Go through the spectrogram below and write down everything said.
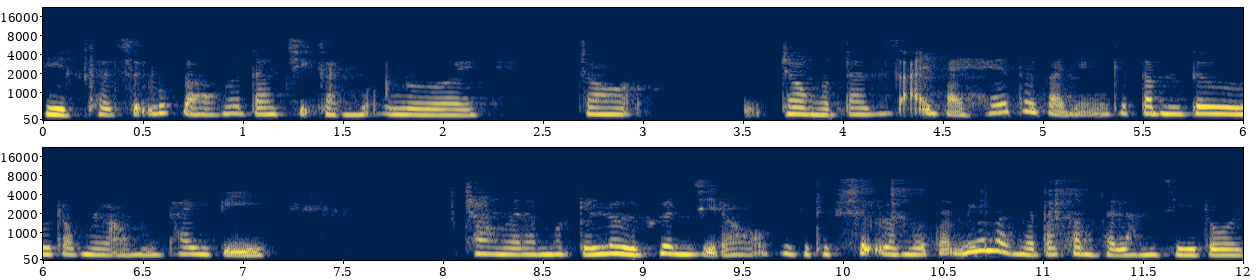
Vì thật sự lúc đó người ta chỉ cần một người cho cho người ta giải bày hết tất cả những cái tâm tư trong lòng thay vì cho người ta một cái lời khuyên gì đó. Vì thực sự là người ta biết là người ta cần phải làm gì rồi.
